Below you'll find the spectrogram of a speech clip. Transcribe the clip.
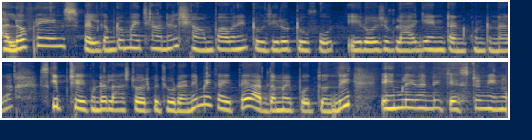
Hello friends welcome to my channel Shyam Pavani two zero two four. ఈరోజు వ్లాగ్ ఏంటి అనుకుంటున్నారా స్కిప్ చేయకుండా లాస్ట్ వరకు చూడండి మీకు అయితే అర్థమైపోతుంది. ఏం లేదండి జస్ట్ నేను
